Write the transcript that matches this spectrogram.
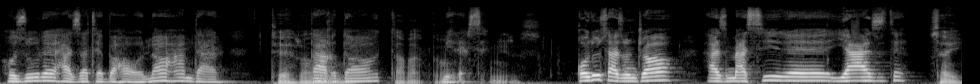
حضور حضرت بهاءالله هم در تهران بغداد می‌رسه. می‌رسه. قدوس از اونجا از مسیر یزد صحیح.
